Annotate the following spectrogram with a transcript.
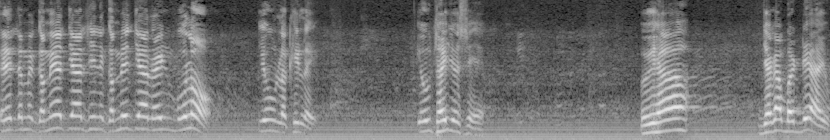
એટલે તમે ગમે ત્યારથી ને ગમે ત્યાં રહીને બોલો, એવું લખી લઈ એવું થઈ જશે. વિહા, જગા બર્થડે આવ્યો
